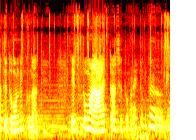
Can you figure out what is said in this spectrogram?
আছে তো অনেকগুলো আছে এই তো তোমার আরেকটা আছে তো। আরেকটা কোথায় গেল তো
